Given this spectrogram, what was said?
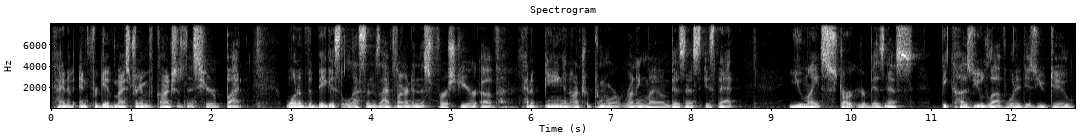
kind of, and forgive my stream of consciousness here, but one of the biggest lessons I've learned in this first year of kind of being an entrepreneur, running my own business, is that you might start your business because you love what it is you do.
